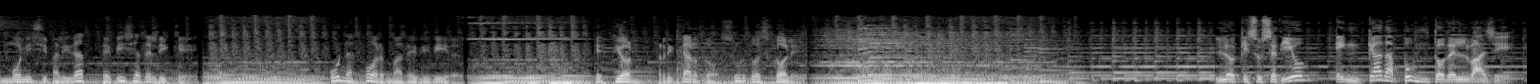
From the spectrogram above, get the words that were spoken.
Municipalidad de Villa del Lique. Una forma de vivir. Gestión Ricardo Zurdo Escole. Lo que sucedió en cada punto del valle.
